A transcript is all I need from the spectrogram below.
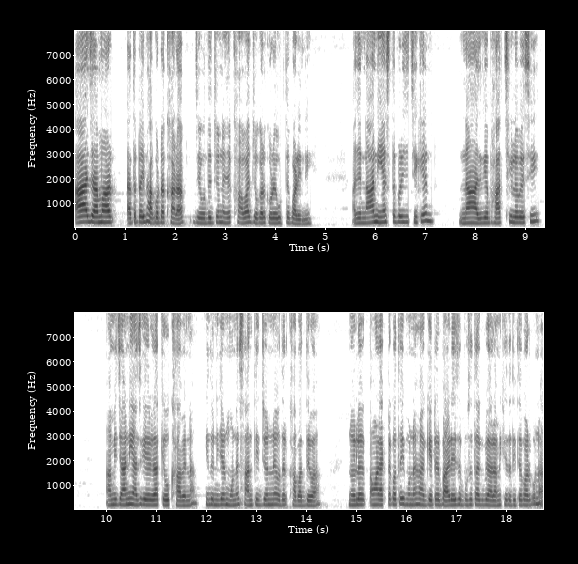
আজ আমার এতটাই ভাগ্যটা খারাপ যে ওদের জন্য যে খাবার জোগাড় করে উঠতে পারিনি। আজ না নিয়ে আসতে পেরেছি চিকেন না আজকে ভাত ছিল বেশি। আমি জানি আজকে এরা কেউ খাবে না, কিন্তু নিজের মনের শান্তির জন্যে ওদের খাবার দেওয়া। নইলে আমার একটা কথাই মনে হয়, গেটের বাইরে এসে বসে থাকবে আর আমি খেতে দিতে পারব না?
